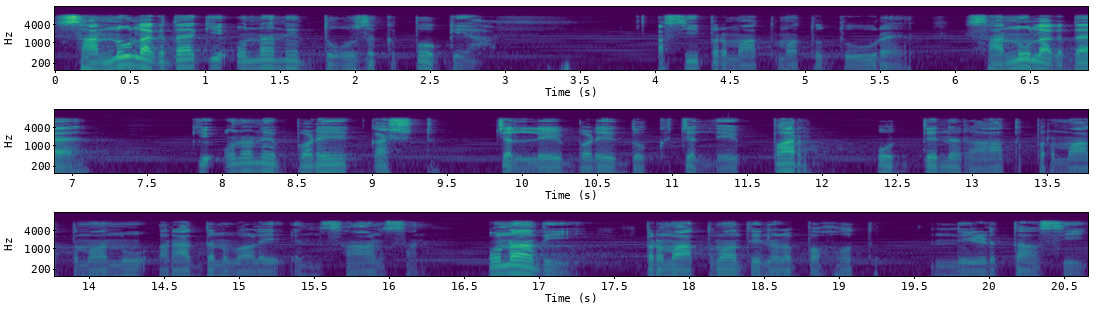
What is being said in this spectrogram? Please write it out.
ਸਾਨੂੰ ਲੱਗਦਾ ਹੈ ਕਿ ਉਹਨਾਂ ਨੇ ਦੋਜ਼ਕ ਭੋਗਿਆ। ਅਸੀਂ ਪਰਮਾਤਮਾ ਤੋਂ ਦੂਰ ਹੈ। ਸਾਨੂੰ ਲੱਗਦਾ ਹੈ ਕਿ ਉਹਨਾਂ ਨੇ ਬੜੇ ਕਸ਼ਟ ਝੱਲੇ, ਬੜੇ ਦੁੱਖ ਝੱਲੇ, ਪਰ ਉਹ ਦਿਨ ਰਾਤ ਪਰਮਾਤਮਾ ਨੂੰ ਆਰਾਧਨ ਵਾਲੇ ਇਨਸਾਨ ਸਨ। ਉਹਨਾਂ ਦੀ ਪਰਮਾਤਮਾ ਦੇ ਨਾਲ ਬਹੁਤ ਨੇੜਤਾ ਸੀ।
